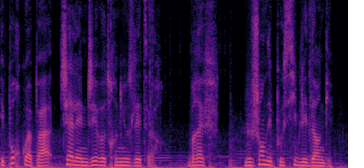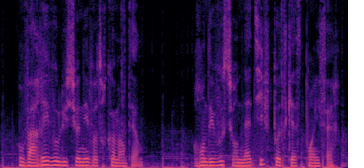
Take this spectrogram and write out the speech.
et pourquoi pas challenger votre newsletter. Bref, le champ des possibles est dingue. On va révolutionner votre com interne. Rendez-vous sur natifpodcast.fr.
